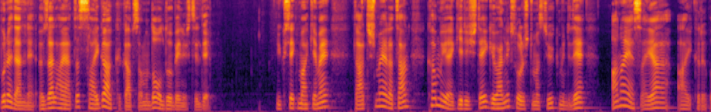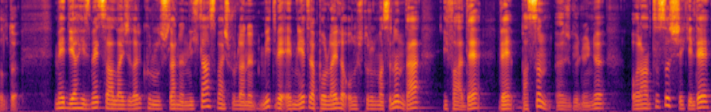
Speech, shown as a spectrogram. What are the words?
bu nedenle özel hayatta saygı hakkı kapsamında olduğu belirtildi. Yüksek Mahkeme tartışma yaratan kamuya girişte güvenlik soruşturması hükmünü de anayasaya aykırı buldu. Medya hizmet sağlayıcıları kuruluşlarının lisans başvurularının MIT ve emniyet raporlarıyla oluşturulmasının da ifade ve basın özgürlüğünü orantısız şekilde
